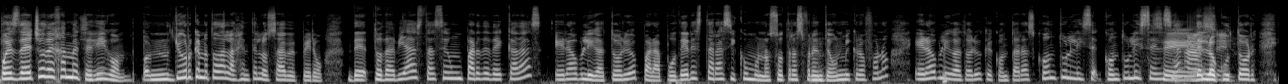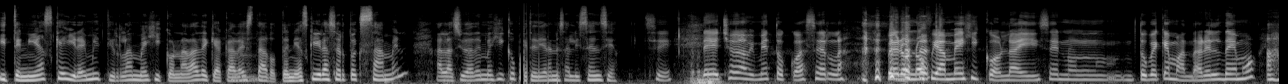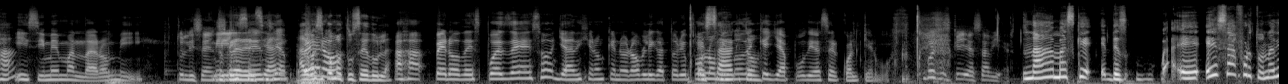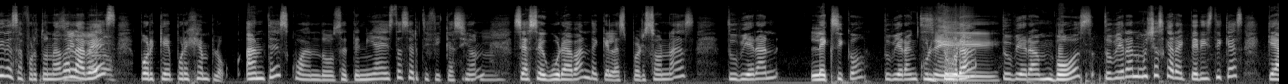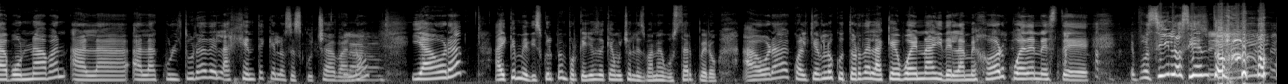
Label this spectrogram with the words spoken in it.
Pues de hecho, déjame te Sí. digo, yo creo que no toda la gente lo sabe, pero de, todavía hasta hace un par de décadas era obligatorio para poder estar así como nosotras frente a un micrófono, era obligatorio que contaras con tu, lic- con tu licencia Sí. de Ah, sí. locutor y tenías que ir a emitirla a México, nada de que a cada estado, tenías que ir a hacer tu examen a la Ciudad de México para que te dieran esa licencia. Sí, de hecho a mí me tocó hacerla, pero no fui a México, la hice en un, tuve que mandar el demo Ajá. y sí me mandaron mi, Tu licencia. Mi licencia, algo así pero- como tu cédula. ajá, pero después de eso ya dijeron que no era obligatorio por lo mismo de que ya podía hacer cualquier voz. Pues es que ya es abierto. Nada más que des- eh, es afortunada y desafortunada Sí, a la claro. vez, porque, por ejemplo, antes cuando se tenía esta certificación, se aseguraban de que las personas tuvieran léxico, tuvieran cultura, Sí. tuvieran voz, tuvieran muchas características que abonaban a la, a la cultura de la gente que los escuchaba, Claro. ¿no? Y ahora, hay que me disculpen porque yo sé que a muchos les van a gustar, pero ahora cualquier locutor de la que buena y de la mejor pueden, este, pues sí, lo siento. Sí,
